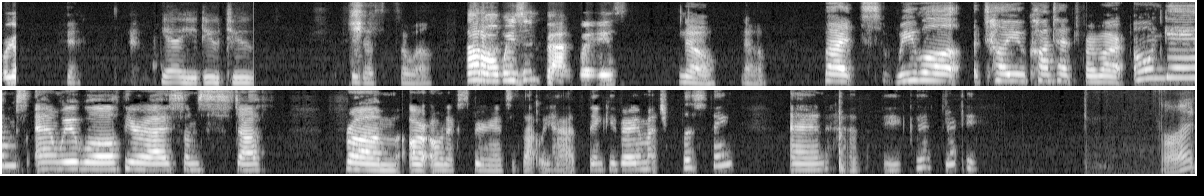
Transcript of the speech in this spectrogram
we're Yeah, you do too. She does so well. not always in bad ways. No, no. But we will tell you content from our own games and we will theorize some stuff from our own experiences that we had. Thank you very much for listening and have a good day. All right.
